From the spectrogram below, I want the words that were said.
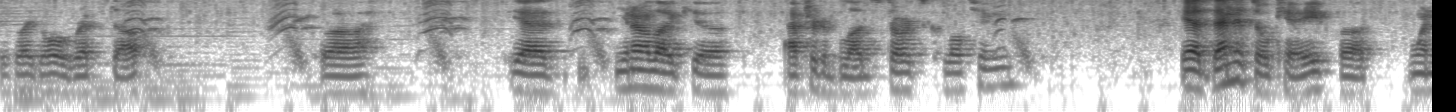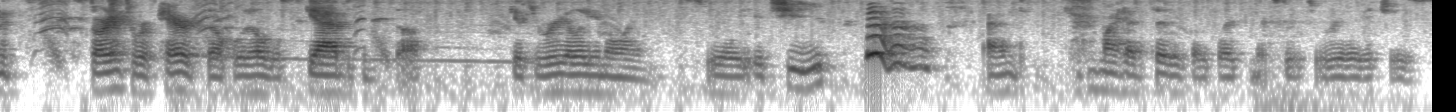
It's like all ripped up. Uh, yeah, you know, like uh, after the blood starts clotting, yeah, then it's okay, but when it's starting to repair itself with all the scabs and stuff, it gets really annoying. It's really itchy. and my headset is like right next to it, so it really itches.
